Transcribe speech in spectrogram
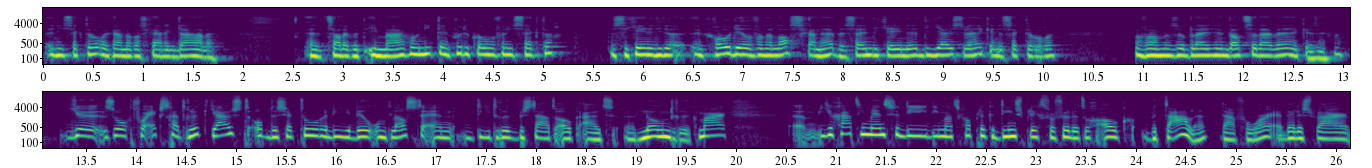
in die sectoren gaan er waarschijnlijk dalen. En het zal ook het imago niet ten goede komen van die sector. Dus degenen die er een groot deel van de last gaan hebben, zijn degenen die juist werken in de sectoren waarvan we zo blij zijn dat ze daar werken, zeg maar. Je zorgt voor extra druk, juist op de sectoren die je wil ontlasten. En die druk bestaat ook uit eh, loondruk. Maar ehm, je gaat die mensen die die maatschappelijke dienstplicht vervullen, toch ook betalen daarvoor. Eh, Weliswaar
